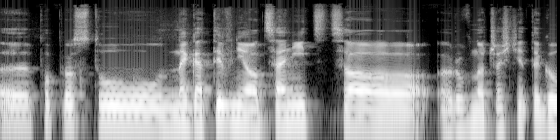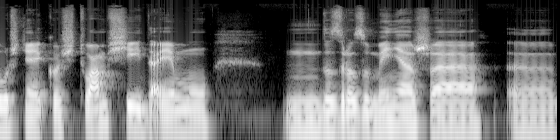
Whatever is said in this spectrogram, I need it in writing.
e, po prostu negatywnie ocenić, co równocześnie tego ucznia jakoś tłamsi i daje mu mm, do zrozumienia, że e,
